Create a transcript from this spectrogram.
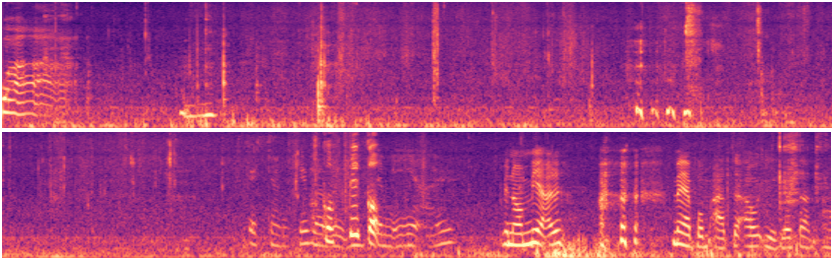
Wow. อืม Gott, det är gott. พี่น้องเมียเลย แม่ผมอาจจะเอาอีกแล้วสั่นเอา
